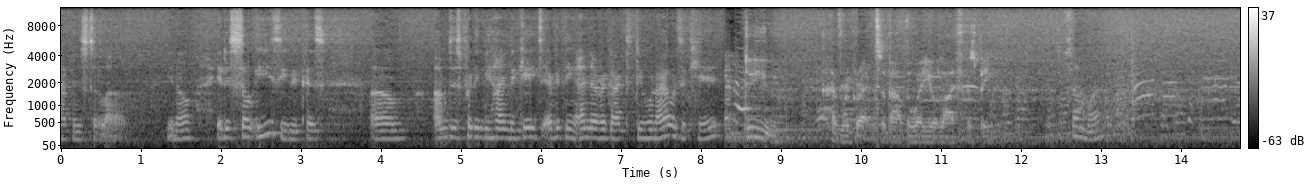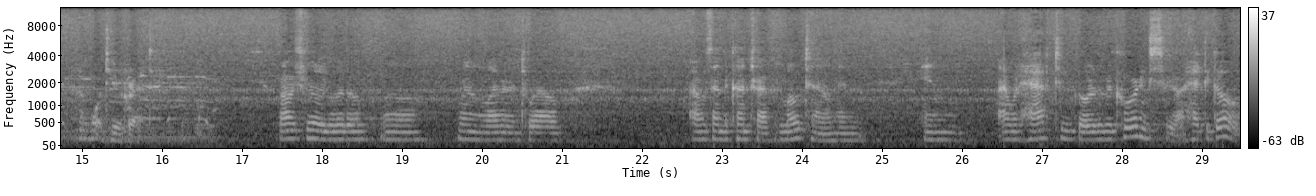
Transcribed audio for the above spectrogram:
happens to love. You know, it is so easy because um, I'm just putting behind the gates everything I never got to do when I was a kid. Do you have regrets about the way your life has been? Somewhat. And what do you regret? I was really little, uh, around 11 or 12. I was under contract with Motown, and and I would have to go to the recording studio. I had to go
